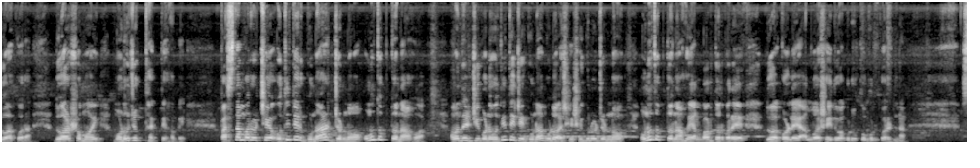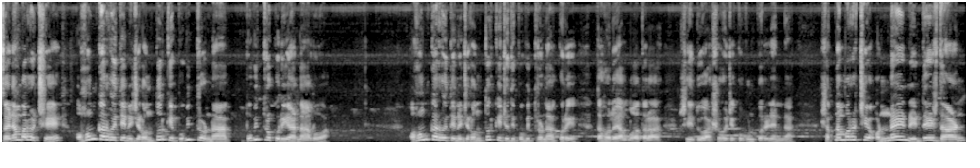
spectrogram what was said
দোয়া করা। দোয়ার সময় মনোযোগ থাকতে হবে। পাঁচ নম্বর হচ্ছে অতীতের গুণার জন্য অনুতপ্ত না হওয়া। আমাদের জীবনে অতীতে যে গুণাগুলো আছে সেগুলোর জন্য অনুতপ্ত না হয়ে আল্লাহর দরবারে দোয়া করলে আল্লাহ সেই দোয়াগুলো কবুল করেন না। ছয় নম্বর হচ্ছে, অহংকার হইতে নিজের অন্তরকে পবিত্র না, পবিত্র করিয়া না লওয়া। অহংকার হইতে নিজের অন্তরকে যদি পবিত্র না করে, তাহলে আল্লাহ তারা সেই দোয়া সহজে কবুল করে নেন না। সাত নম্বর হচ্ছে, অন্যায়ের নির্দেশ দান,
